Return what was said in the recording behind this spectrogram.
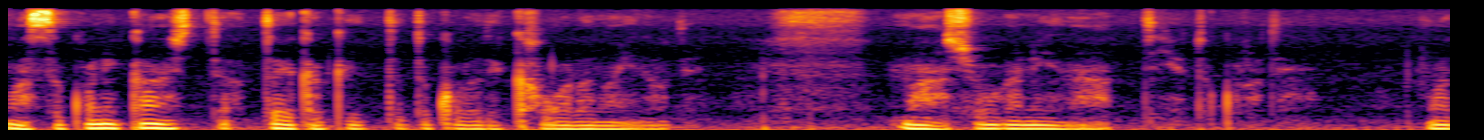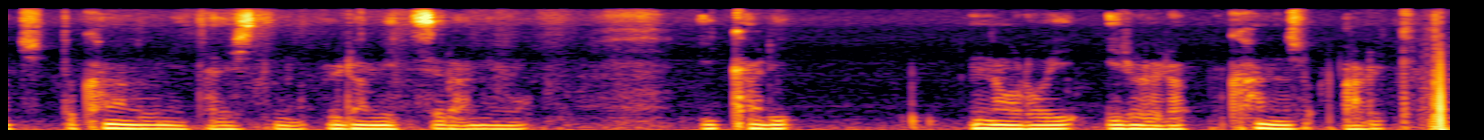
まあそこに関してはとにかく言ったところで変わらないのでまあしょうがねえなっていうところでまあちょっと彼女に対しての恨みつらみも怒り呪いいろいろ感情あるけど、ま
